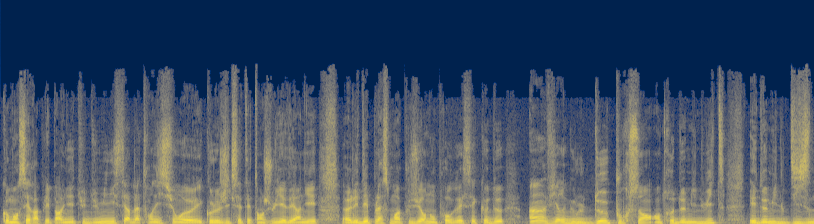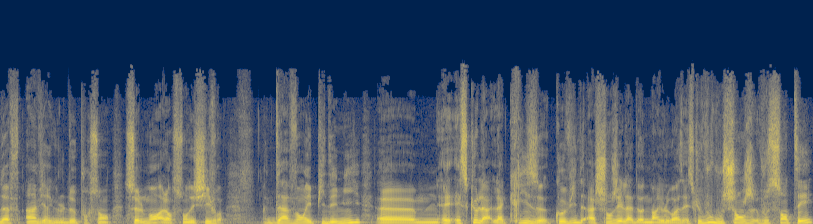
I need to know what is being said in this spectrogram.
commencer, rappelés par une étude du ministère de la Transition euh, écologique, c'était en juillet dernier. les déplacements à plusieurs n'ont progressé que de 1,2% entre 2008 et 2019. 1,2% seulement. Alors ce sont des chiffres d'avant-épidémie. Euh, est-ce que la, crise Covid a changé la donne, Mario Lebras? Est-ce que vous, vous, vous sentez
